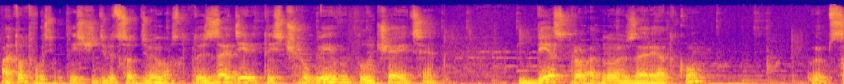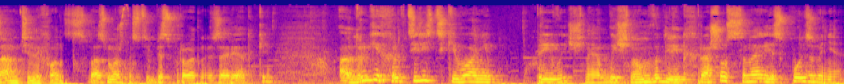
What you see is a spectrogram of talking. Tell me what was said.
А тут 8990, то есть за 9 тысяч рублей вы получаете беспроводную зарядку, сам телефон с возможностью беспроводной зарядки. А другие характеристики его, они привычные обычно. Он выглядит хорошо, сценарий использования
